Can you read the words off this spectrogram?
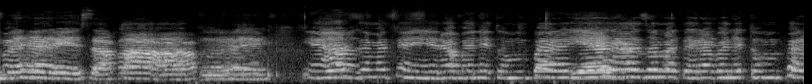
बहरे है। ये अजमत रब ने तुम पर ये अजमत रब ने तुम पर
